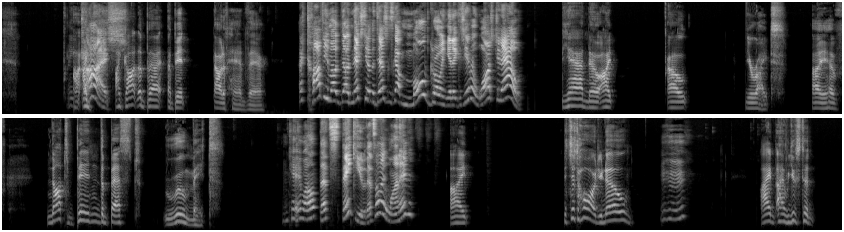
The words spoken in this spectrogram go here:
I mean, I- I got a bit a bit out of hand there. that coffee mug uh, next to you on the desk has got mold growing in it because you haven't washed it out. Yeah, no, I. I'll. You're right. I have not been the best roommate. Okay, well, that's thank you. That's all I wanted. I. It's just hard, you know? Mm-hmm. I I used to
